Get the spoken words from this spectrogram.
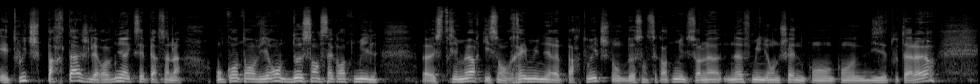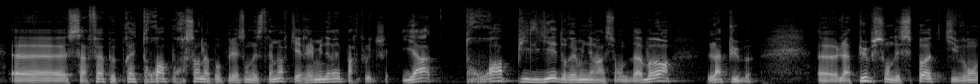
et Twitch partage les revenus avec ces personnes-là. On compte environ 250 000 euh, streamers qui sont rémunérés par Twitch, donc 250 000 sur 9 millions de chaînes qu'on disait tout à l'heure. Euh, ça fait à peu près 3% de la population des streamers qui est rémunérée par Twitch. Il y a trois piliers de rémunération. D'abord, la pub. Euh, la pub sont des spots qui vont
